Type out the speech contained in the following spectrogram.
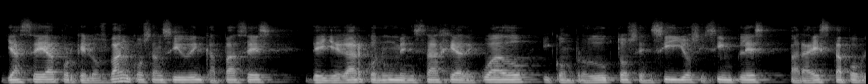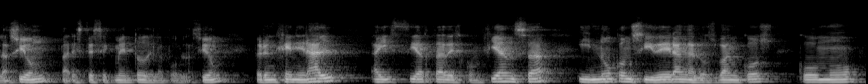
ya sea porque los bancos han sido incapaces de llegar con un mensaje adecuado y con productos sencillos y simples para esta población, para este segmento de la población, pero en general hay cierta desconfianza y no consideran a los bancos como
